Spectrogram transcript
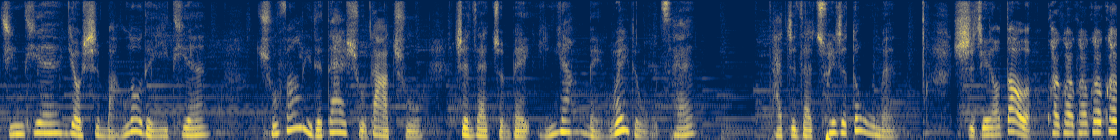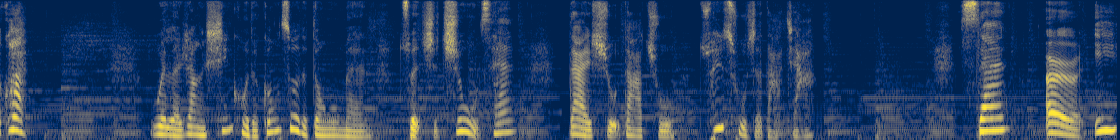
今天又是忙碌的一天，厨房里的袋鼠大厨正在准备营养美味的午餐。他正在催着动物们：“时间要到了，快快快快快快！”为了让辛苦的工作的动物们准时吃午餐，袋鼠大厨催促着大家：“三、二、一，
